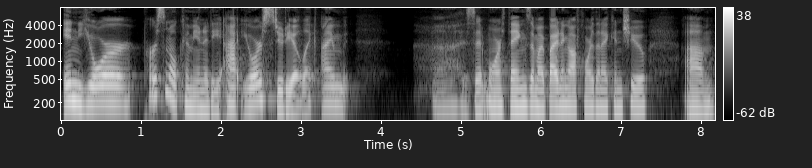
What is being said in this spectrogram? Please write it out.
in your personal community at your studio. Like I'm uh, is it more things? Am I biting off more than I can chew? Um,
